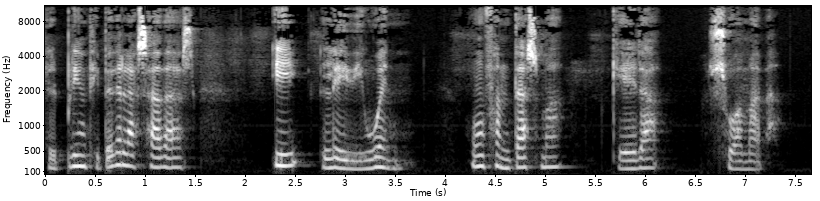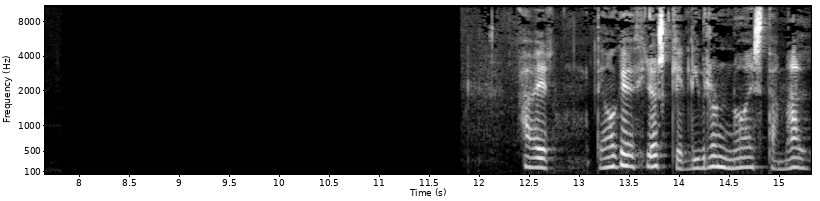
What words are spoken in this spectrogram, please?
el príncipe de las hadas, y Lady Wen, un fantasma que era su amada. A ver, tengo que deciros que el libro no está mal,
